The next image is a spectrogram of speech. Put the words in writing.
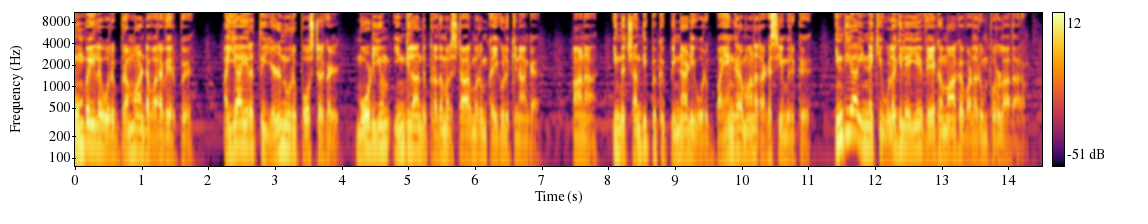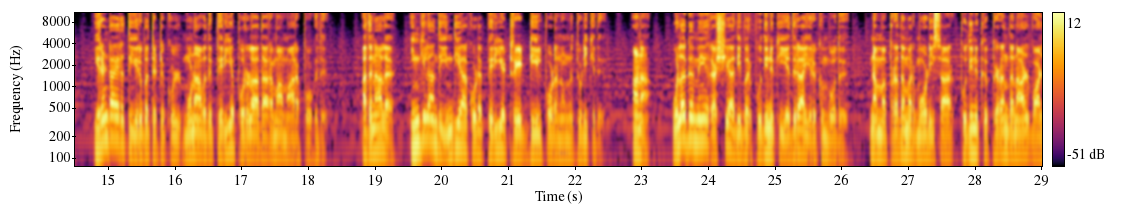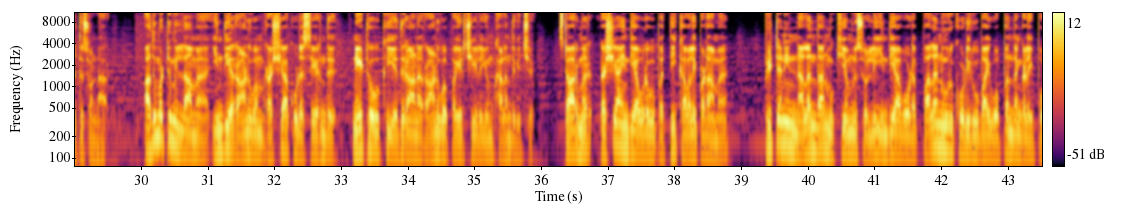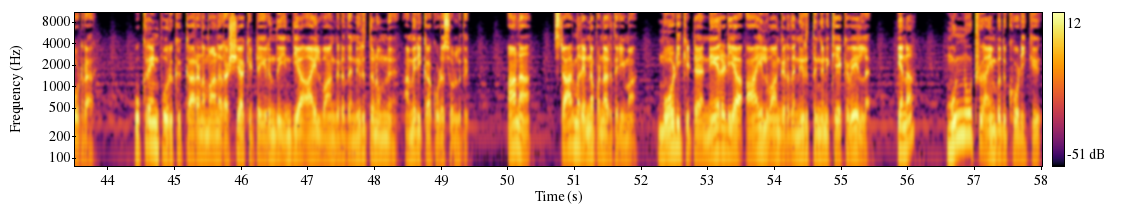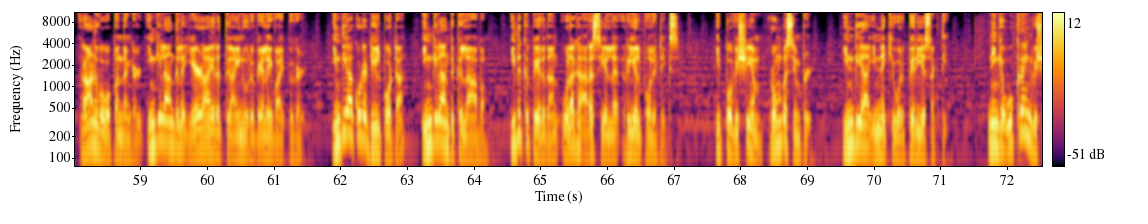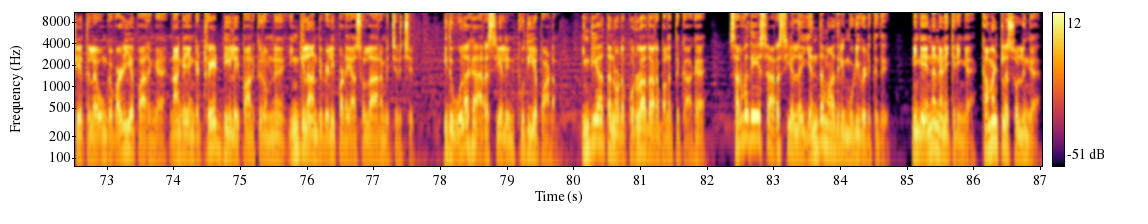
மும்பையில ஒரு பிரம்மாண்ட வரவேற்பு. ஐயாயிரத்து எழுநூறு போஸ்டர்கள் மோடியும் இங்கிலாந்து பிரதமர் ஸ்டார்மரும் கைகுலுக்கினாங்க. ஆனா இந்த சந்திப்புக்கு பின்னாடி ஒரு பயங்கரமான ரகசியம் இருக்கு. இந்தியா இன்னைக்கு உலகிலேயே வேகமாக வளரும் பொருளாதாரம். இரண்டாயிரத்து இருபத்தெட்டுக்குள் மூணாவது பெரிய பொருளாதாரமா மாறப்போகுது. அதனால இங்கிலாந்து இந்தியா கூட பெரிய ட்ரேட் டீல் போடணும்னு துடிக்குது. ஆனா உலகமே ரஷ்ய அதிபர் புதினுக்கு எதிராக இருக்கும்போது நம்ம பிரதமர் மோடி சார் புதினுக்கு பிறந்த நாள் வாழ்த்து சொன்னார். அது மட்டும் இல்லாம இந்திய ராணுவம் ரஷ்யா கூட சேர்ந்து நேட்டோவுக்கு எதிரான ராணுவ பயிற்சியிலையும் கலந்துகிச்சு. ஸ்டார்மர் ரஷ்யா இந்தியா உறவு பத்தி கவலைப்படாம பிரிட்டனின் நலன்தான் முக்கியம்னு சொல்லி இந்தியாவோட பல நூறு கோடி ரூபாய் ஒப்பந்தங்களை போடுறார். உக்ரைன் போருக்கு காரணமான ரஷ்யா கிட்ட இருந்து இந்தியா ஆயில் வாங்குறத நிறுத்தணும்னு அமெரிக்கா கூட சொல்லுது. ஆனா ஸ்டார்மர் என்ன பண்ணார் தெரியுமா? மோடி கிட்ட நேரடியா ஆயில் வாங்குறத நிறுத்துங்கன்னு கேட்கவே இல்ல. ஏன்னா முன்னூற்று ஐம்பது கோடிக்கு ராணுவ ஒப்பந்தங்கள் இங்கிலாந்துல ஏழாயிரத்து ஐநூறு வேலைவாய்ப்புகள். இந்தியா கூட டீல் போட்டா இங்கிலாந்துக்கு லாபம். இதுக்கு பேருதான் உலக அரசியல்ல ரியல் பாலிடிக்ஸ் இப்போ விஷயம் ரொம்ப சிம்பிள் இந்தியா இன்னைக்கு ஒரு பெரிய சக்தி. நீங்க உக்ரைன் விஷயத்துல உங்க வழிய பாருங்க. நாங்க எங்க ட்ரேட் டீலை பார்க்கிறோம்னு இங்கிலாந்து வெளிப்படையா சொல்ல ஆரம்பிச்சிருச்சு. இது உலக அரசியலின் புதிய பாடம். இந்தியா தன்னோட பொருளாதார பலத்துக்காக சர்வதேச அரசியல்ல எந்த மாதிரி முடிவெடுக்குது? நீங்க என்ன நினைக்கிறீங்க? கமெண்ட்ல சொல்லுங்க.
